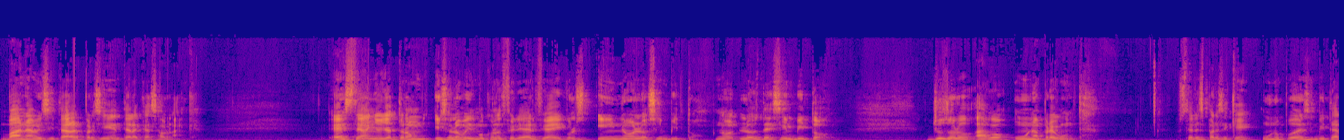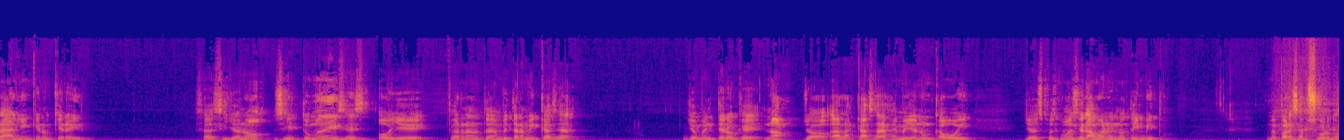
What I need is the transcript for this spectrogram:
van a visitar al presidente de la Casa Blanca. Este año ya Trump hizo lo mismo con los Philadelphia Eagles y no los invitó, no los desinvitó. Yo solo hago una pregunta. ¿Usted les parece que uno puede invitar a alguien que no quiere ir? O sea, si yo no, si tú me dices, oye, Fernando, te voy a invitar a mi casa, yo me entero que, no, yo a la casa de Jaime yo nunca voy. Yo después como decir, ah, bueno, no te invito. Me parece absurdo.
